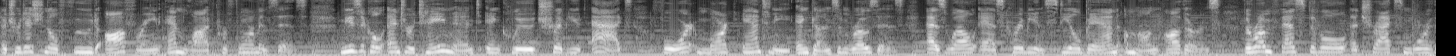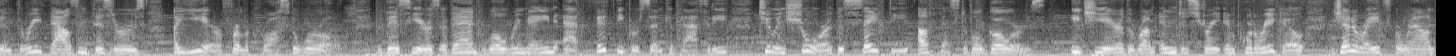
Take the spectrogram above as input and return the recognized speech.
a traditional food offering, and live performances. Musical entertainment include tribute acts for Marc Anthony and Guns N' Roses, as well as Caribbean Steel Band, among others. The Rum Festival attracts more than 3,000 visitors a year from across the world. This year's event will remain at 50% capacity to ensure the safety of festival goers. Each year, the rum industry in Puerto Rico generates around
